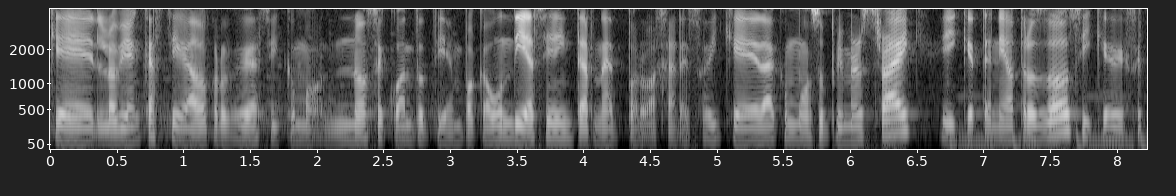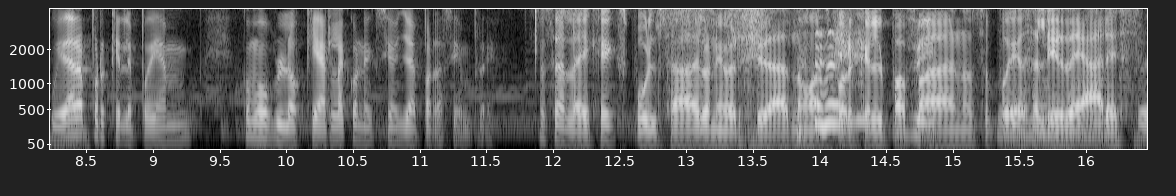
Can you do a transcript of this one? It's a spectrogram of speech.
que lo habían castigado creo que así como no sé cuánto tiempo, acá un día sin internet por bajar eso y que era como su primer strike y que tenía otros dos y que se cuidara porque le podían como bloquear la conexión ya para siempre. O sea, la hija expulsada de la universidad nomás porque el papá no se podía salir de Ares. Sí.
